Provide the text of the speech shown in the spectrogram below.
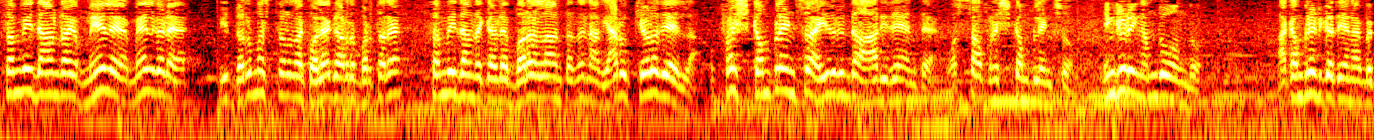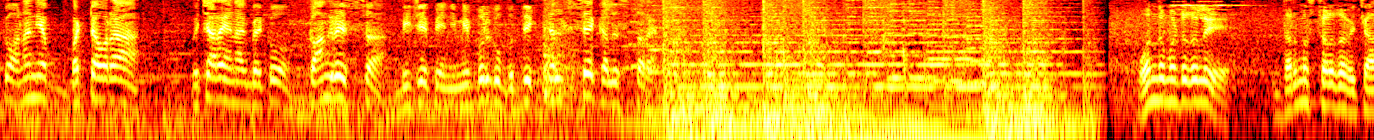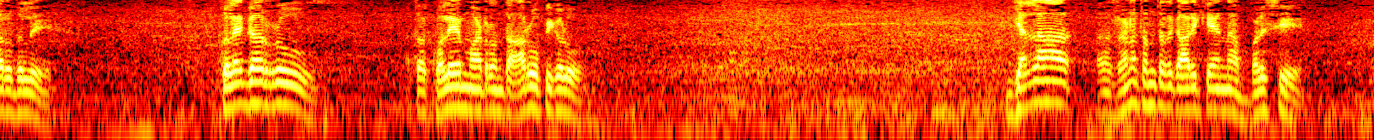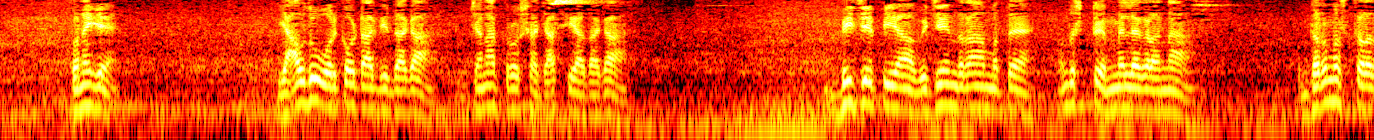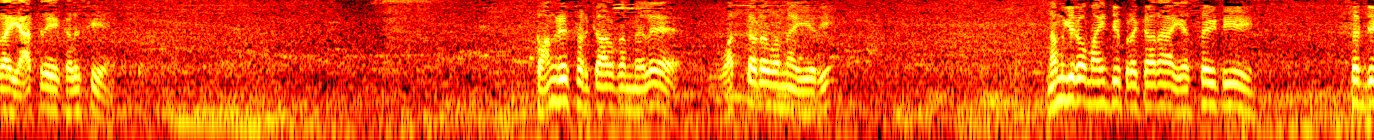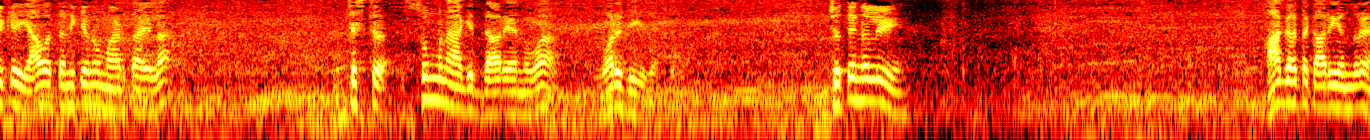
ಸಂವಿಧಾನದ ಮೇಲೆ, ಮೇಲ್ಗಡೆ ಈ ಧರ್ಮಸ್ಥಳದ ಕೊಲೆಗಾರರು ಬರ್ತಾರೆ. ಸಂವಿಧಾನದ ಕಡೆ ಬರಲ್ಲ ಅಂತಂದ್ರೆ ನಾವು ಯಾರು ಕೇಳೋದೇ ಇಲ್ಲ. ಫ್ರೆಶ್ ಕಂಪ್ಲೇಂಟ್ಸ್ ಐದರಿಂದ ಆರಿದೆ ಅಂತೆ. ಹೊಸ ಫ್ರೆಶ್ ಕಂಪ್ಲೇಂಟ್ಸ್ ಇನ್ಕ್ಲೂಡಿಂಗ್ ನಮ್ದು ಒಂದು. ಆ ಕಂಪ್ಲೇಂಟ್ ಕತೆ ಏನಾಗಬೇಕು? ಅನನ್ಯ ಭಟ್ ಅವರ ವಿಚಾರ ಏನಾಗಬೇಕು? ಕಾಂಗ್ರೆಸ್, ಬಿಜೆಪಿ, ನಿಮ್ಮಿಬ್ಬರಿಗೂ ಬುದ್ಧಿ ಕಲಿಸೇ ಕಲಿಸ್ತಾರೆ. ಒಂದು ಮಟ್ಟದಲ್ಲಿ ಧರ್ಮಸ್ಥಳದ ವಿಚಾರದಲ್ಲಿ ಕೊಲೆಗಾರರು ಅಥವಾ ಕೊಲೆ ಮಾಡಿರುವಂತಹ ಆರೋಪಿಗಳು ಎಲ್ಲ ರಣತಂತ್ರಗಾರಿಕೆಯನ್ನ ಬಳಸಿ ಕೊನೆಗೆ ಯಾವುದೂ ವರ್ಕೌಟ್ ಆಗದಿದ್ದಾಗ, ಜನಾಕ್ರೋಶ ಜಾಸ್ತಿ ಆದಾಗ ಬಿಜೆಪಿಯ ವಿಜೇಂದ್ರ ಮತ್ತೆ ಒಂದಷ್ಟು ಎಂ ಎಲ್ ಧರ್ಮಸ್ಥಳದ ಯಾತ್ರೆಗೆ ಕಳಿಸಿ ಕಾಂಗ್ರೆಸ್ ಸರ್ಕಾರದ ಮೇಲೆ ಒತ್ತಡವನ್ನ ಏರಿ, ನಮಗಿರೋ ಮಾಹಿತಿ ಪ್ರಕಾರ ಎಸ್ ಐ ಟಿ ಸದ್ಯಕ್ಕೆ ಯಾವ ತನಿಖೆನೂ ಮಾಡ್ತಾ ಇಲ್ಲ. ಜಸ್ಟ್ ಸುಮ್ಮನಾಗಿದ್ದಾರೆ ಅನ್ನುವ ವರದಿ ಇದೆ. ಜೊತೆಯಲ್ಲಿ ಆಘಾತಕಾರಿ ಅಂದ್ರೆ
